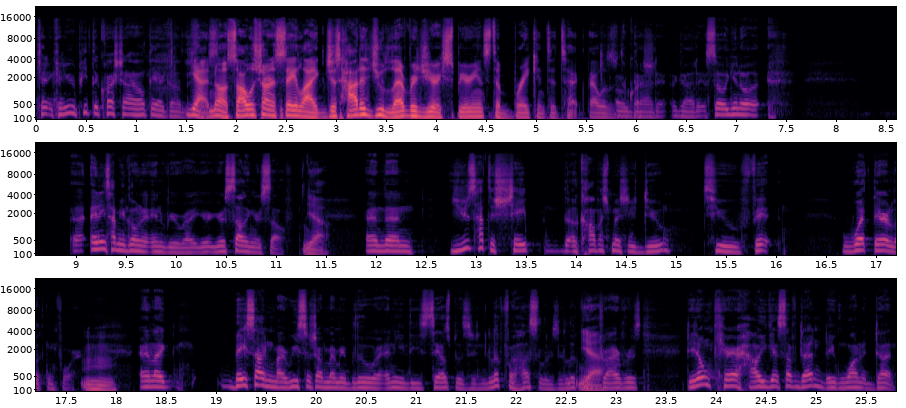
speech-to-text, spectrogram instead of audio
can can you repeat the question? I don't think I got. Yeah, no. So I was trying to say, like, just how did you leverage your experience to break into tech? That was Oh, the got question. it. I got it. So you know, anytime you go in an interview, right, you're you're selling yourself, Yeah. and then you just have to shape the accomplishments you do to fit what they're looking for. Mm-hmm. And like based on my research on Memory Blue or any of these sales positions, look for hustlers. They look Yeah. for drivers. They don't care how you get stuff done. They want it done.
